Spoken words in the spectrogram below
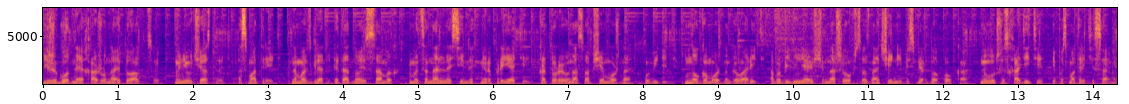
Ежегодно я хожу на эту акцию, но не участвовать, а смотреть. На мой взгляд, это одно из самых эмоционально сильных мероприятий, которые у нас вообще можно увидеть. Много можно говорить об объединяющем наше общество значении бессмертного полка, но лучше сходите и посмотрите сами.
